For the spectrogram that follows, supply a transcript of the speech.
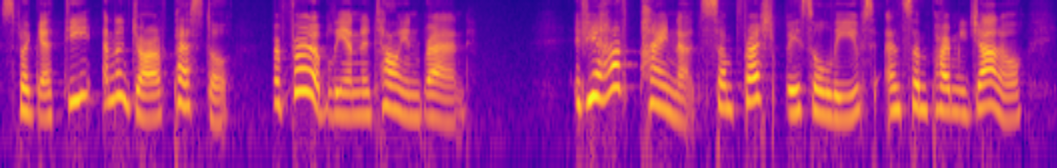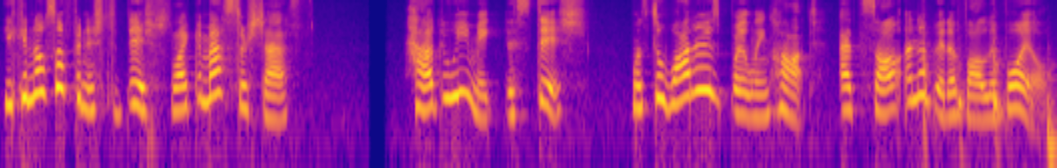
spaghetti and a jar of pesto, preferably an Italian brand. If you have pine nuts, some fresh basil leaves, and some parmigiano, you can also finish the dish like a master chef. How do we make this dish? Once the water is boiling hot, add salt and a bit of olive oil.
